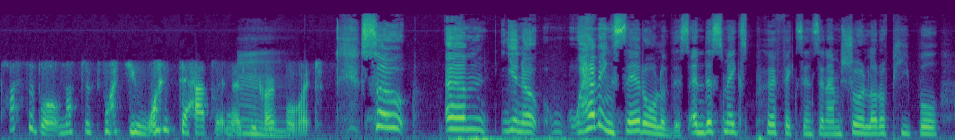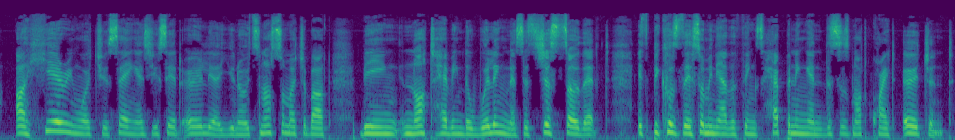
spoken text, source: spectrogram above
possible, not just what you want to happen as mm. we go forward. So um, you know, having said all of this, and this makes perfect sense, and I'm sure a lot of people are hearing what you're saying. As you said earlier, you know, it's not so much about being not having the willingness, it's just so that it's because there's so many other things happening and this is not quite urgent.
